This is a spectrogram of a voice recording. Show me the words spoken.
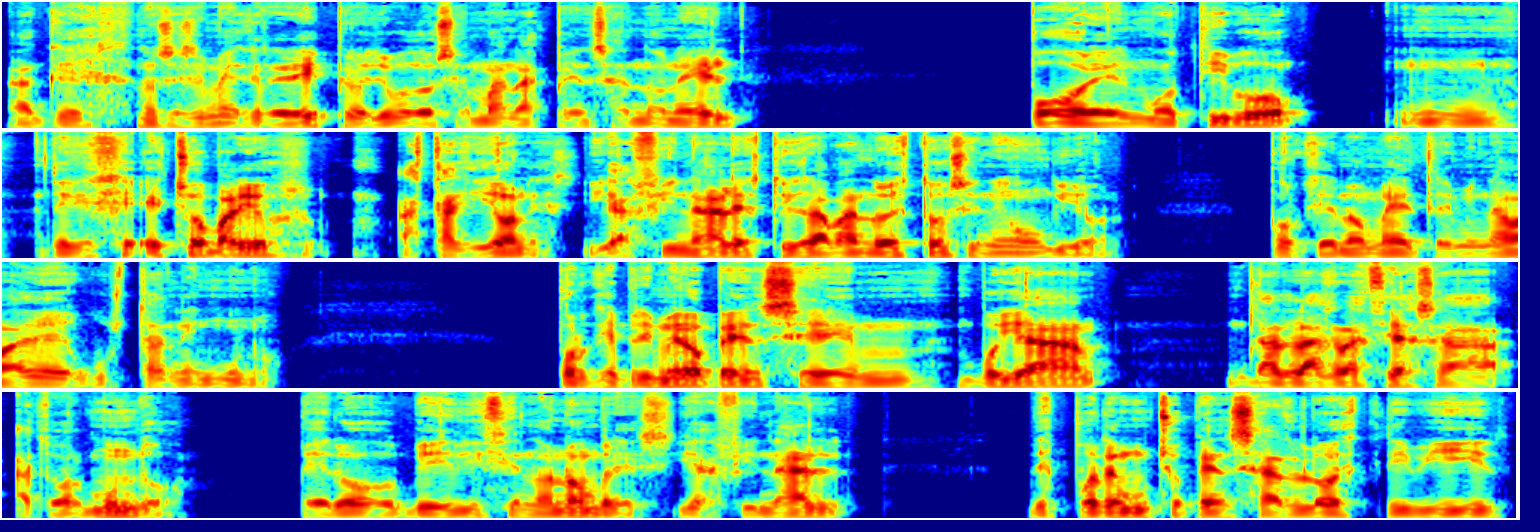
aunque no sé si me creeréis, pero llevo dos semanas pensando en él, por el motivo mm, de que he hecho varios hasta guiones y al final estoy grabando esto sin ningún guion, porque no me terminaba de gustar ninguno. Porque primero pensé, mm, voy a dar las gracias a, todo el mundo, pero voy diciendo nombres y al final, después de mucho pensarlo, escribir,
